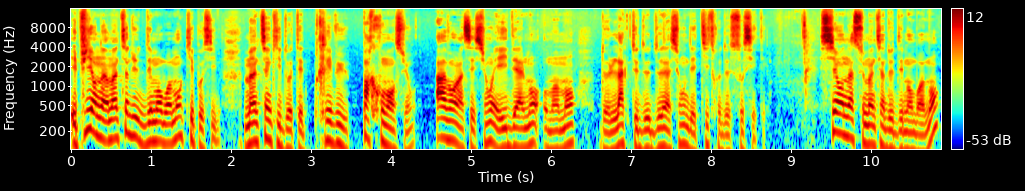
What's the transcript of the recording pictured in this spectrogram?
Et puis, on a un maintien du démembrement qui est possible. Maintien qui doit être prévu par convention avant la cession et idéalement au moment de l'acte de donation des titres de société. Si on a ce maintien de démembrement,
